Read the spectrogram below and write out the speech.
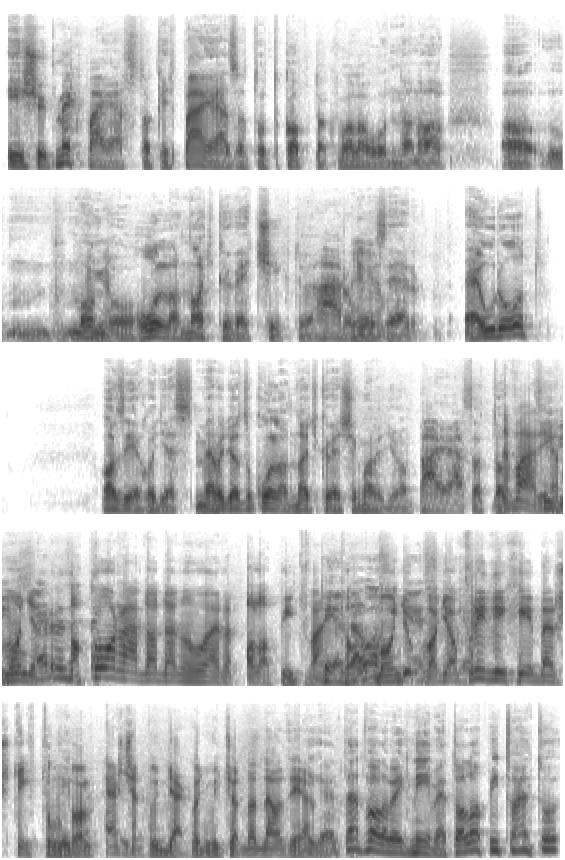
és ők megpályáztak egy pályázatot, kaptak valahonnan a, a, a, a holland nagykövetségtől 3000 Igen. eurót, Azért, hogy ezt, mert hogy azok holland nagykövetség van egy olyan pályázata. De várjál, mondja, a Konrad Adenauer alapítványtól, Például mondjuk, vagy a Friedrich Heber Stiftungtól, ezt se tudják, hogy micsoda, de azért. Igen, tehát valamelyik német alapítványtól,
